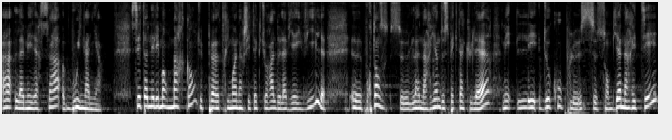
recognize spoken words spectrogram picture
à la Mersa Bouinania. C'est un élément marquant du patrimoine architectural de la vieille ville. Euh, pourtant, cela n'a rien de spectaculaire, mais les deux couples se sont bien arrêtés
